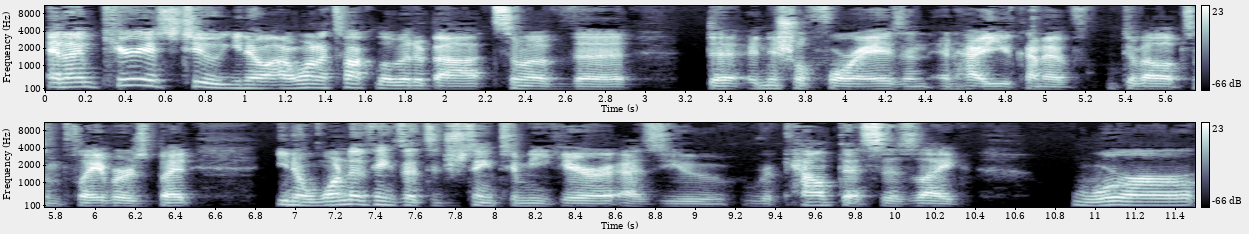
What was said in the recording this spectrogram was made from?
And I'm curious too. You know, I want to talk a little bit about some of the the initial forays and, and how you kind of develop some flavors. But you know, one of the things that's interesting to me here as you recount this is like, were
